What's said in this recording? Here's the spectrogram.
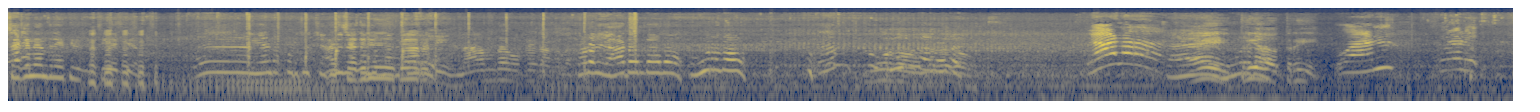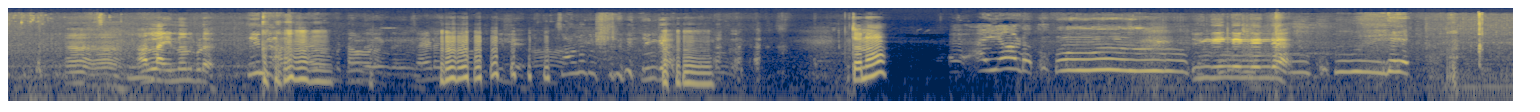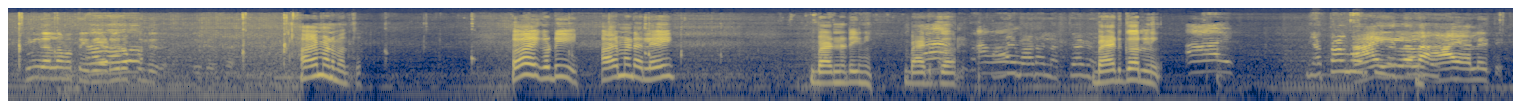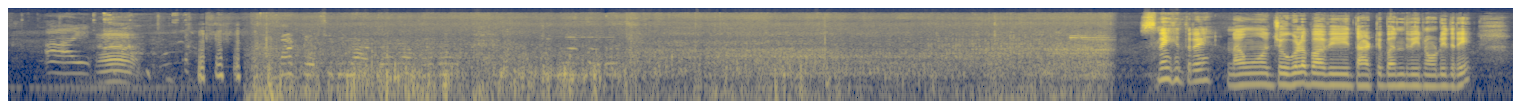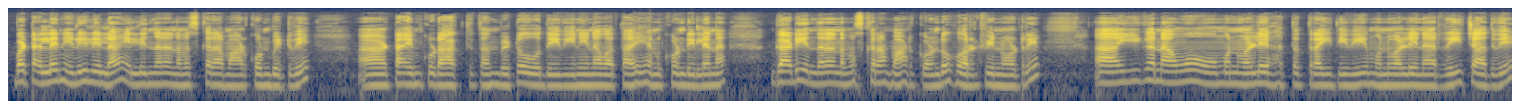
ಸಗಣಿ ಅಂದ್ರೆ ಐತಿ ಸಗಣಿ ನೋಡಲ್ಲ ಎರಡು ಹಬ್ಬ ಅದಾವ ಊರ್ ಅದಾವ ಏಯ್ ತ್ರೀ ಅದಾವ ತ್ರೀ ಹಾ ಹಾ. ಅಲ್ಲ ಇನ್ನೊಂದು ಬಿಡು. ಹಿಂಗ? ಹಿಂಗೆ. ತನು? ಹಿಂಗ ಹಿಂಗ ಹಿಂಗ ಹಿಂಗೆ. ಹಿಂಗಲ್ಲ ಮತ್ತೆ ಇದು ಹಾಯ್ ಹಾಯ್ ಗುಡಿ ಹಾಯ್ ಮಾಡಲೇ. ಬ್ಯಾಡ್ ನಡಿ ನೀ bad girl. Hi bad girl ನೀ. ಎತ್ತಾಗ ಆಯ್ ಇಲ್ಲಲ್ಲ ಆಯ್ ಅಲ್ಲೈತಿ. ಹಾ. ಮಾಡಿ ತೋರ್ಸುದಿಲ್ಲ ಅಡ್ಡಾಡ ಸ್ನೇಹಿತರೆ ನಾವು ಜೋಗಳ ಬಾವಿ ದಾಟಿ ಬಂದ್ವಿ ನೋಡಿದ್ರಿ. ಬಟ್ ಅಲ್ಲೇ ಇಳಿಲಿಲ್ಲ ಇಲ್ಲಿಂದ ನಮಸ್ಕಾರ ಮಾಡ್ಕೊಂಡು ಬಿಟ್ವಿ ಟೈಮ್ ಕೂಡ ಆಗ್ತಿತ್ತು ಅಂದ್ಬಿಟ್ಟು ದೇವಿ ನೀನವ ತಾಯಿ ಅಂದ್ಕೊಂಡು ಇಲ್ಲೇನ? ಗಾಡಿಯಿಂದ ನಮಸ್ಕಾರ ಮಾಡಿಕೊಂಡು ಹೊರಟ್ವಿ ನೋಡ್ರಿ. ಈಗ ನಾವು ಮುನ್ವಳ್ಳಿ ಹತ್ತತ್ರ ಇದ್ದೀವಿ. ಮುನ್ವಳ್ಳಿನ ರೀಚ್ ಆದ್ವಿ.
